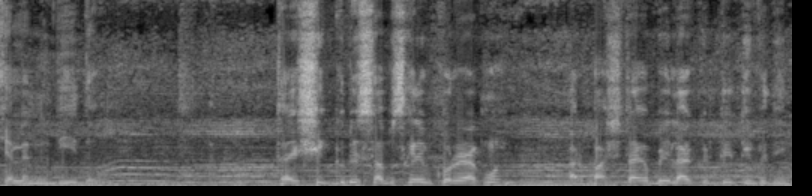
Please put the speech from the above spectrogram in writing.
চ্যানেলে দিয়ে দেবো। তাই শীঘ্রই সাবস্ক্রাইব করে রাখুন আর পাশে থাকা বেল আইকনটি টিপে দিন।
